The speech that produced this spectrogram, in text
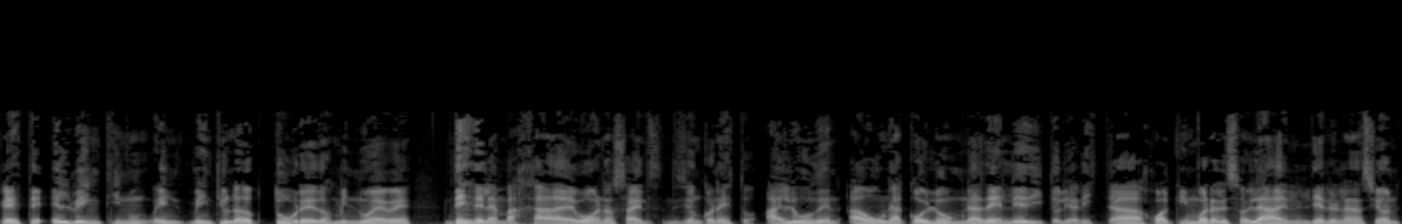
Este, el 21, en- 21 de octubre de 2009, desde la Embajada de Buenos Aires, en atención con esto, aluden a una columna del editorialista Joaquín Morales Solá en el diario La Nación,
